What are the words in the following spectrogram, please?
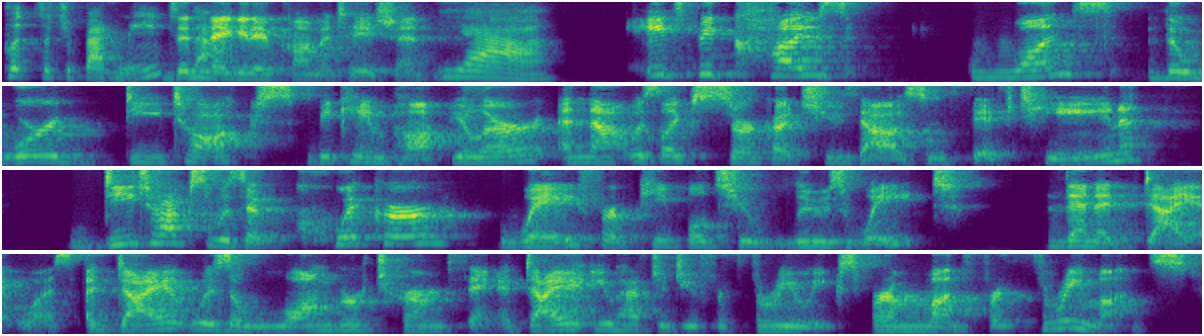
put such a bad name the negative connotation. Yeah. It's because once the word detox became popular and that was like circa 2015 detox was a quicker way for people to lose weight than a diet was. A diet was a longer term thing. A diet you have to do for three weeks, for a month, for three months.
